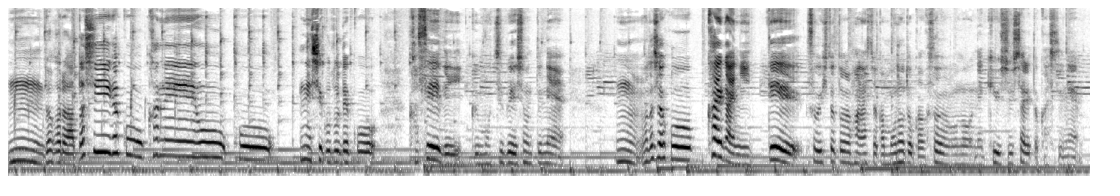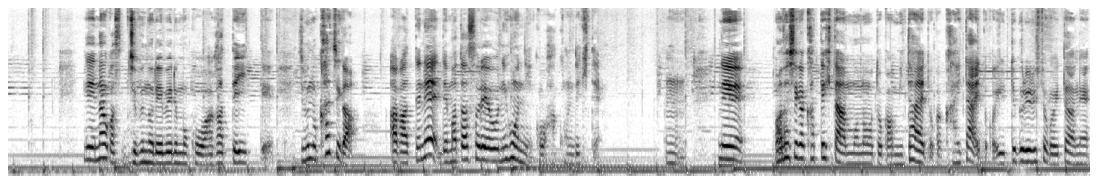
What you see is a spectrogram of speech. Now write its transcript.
うんだから私がこうお金をこうね仕事でこう稼いでいくモチベーションってねうん、私はこう海外に行ってそういう人との話とか物とかそういうものをね吸収したりとかしてね。でなおかつ自分のレベルもこう上がっていって自分の価値が上がってねでまたそれを日本にこう運んできて、うん、で私が買ってきたものとか見たいとか買いたいとか言ってくれる人がいたらね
